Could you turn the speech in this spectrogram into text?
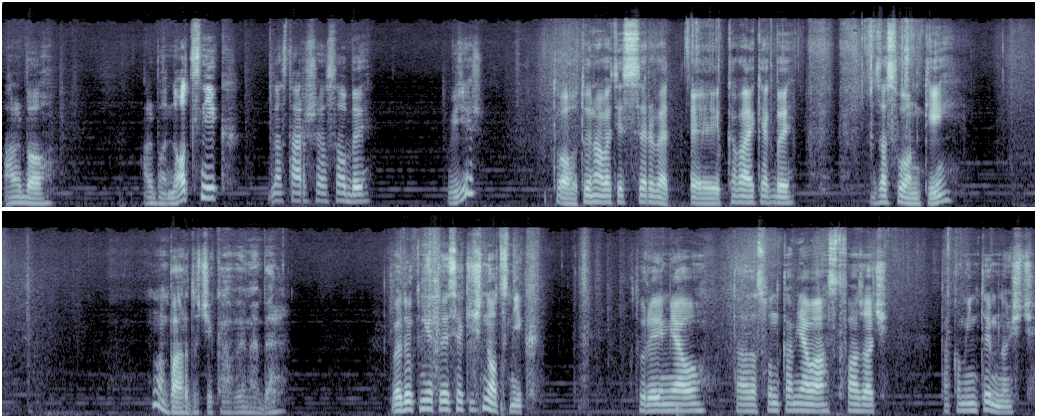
albo, albo nocnik dla starszej osoby. Widzisz? Tu, o, tu nawet jest serwet, yy, kawałek jakby zasłonki. No bardzo ciekawy mebel. Według mnie to jest jakiś nocnik, który miał, ta zasłonka miała stwarzać taką intymność.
